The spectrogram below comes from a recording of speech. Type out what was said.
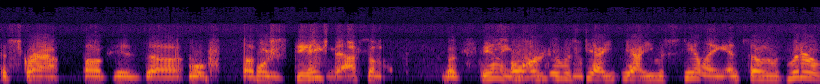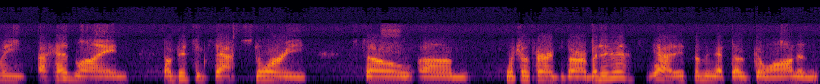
the scrap of his uh, of for his stealing. That's some but stealing. Oh, or it was yeah, yeah, he was stealing, and so it was literally a headline of this exact story. So, um, which was very bizarre, but it is yeah, it's something that does go on, and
